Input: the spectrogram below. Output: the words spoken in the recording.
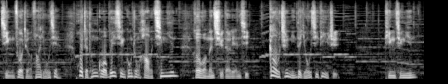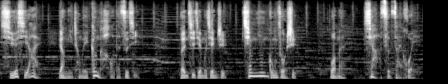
请作者发邮件，或者通过微信公众号“清音”和我们取得联系，告知您的邮寄地址。听清音，学习爱，让你成为更好的自己。本期节目监制清音工作室，我们下次再会。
